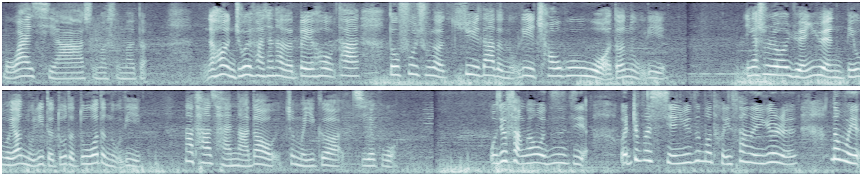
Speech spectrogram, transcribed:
某外企啊什么什么的。然后你就会发现他的背后，他都付出了巨大的努力，超乎我的努力，应该是说远远比我要努力的多得多的努力。那他才拿到这么一个结果，我就反观我自己，我这么咸鱼、这么颓丧的一个人，那我也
